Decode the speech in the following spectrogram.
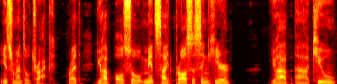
instrumental track, right? You have also mid-side processing here. You have uh, Q,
